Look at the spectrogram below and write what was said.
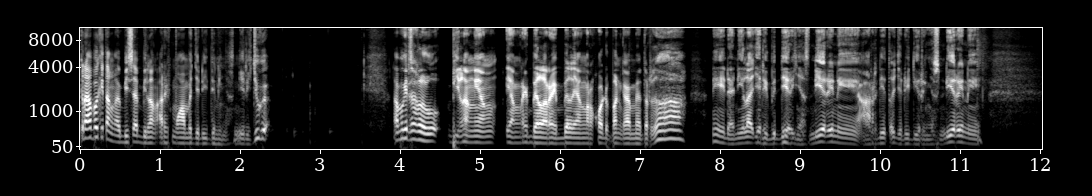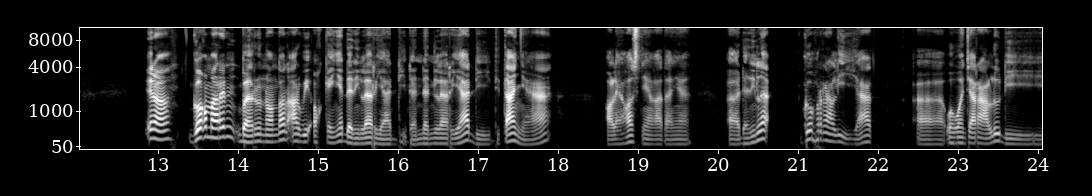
Kenapa kita nggak bisa bilang Arif Muhammad jadi dirinya sendiri juga? Kenapa kita selalu bilang yang yang rebel-rebel yang rokok depan kamera terus ah nih Danila jadi dirinya sendiri nih, Ardito jadi dirinya sendiri nih. You know, gue kemarin baru nonton Are We Okay-nya Danila Riyadi dan Danila Riyadi ditanya oleh hostnya katanya, e, Danila gue pernah lihat uh, wawancara lu di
